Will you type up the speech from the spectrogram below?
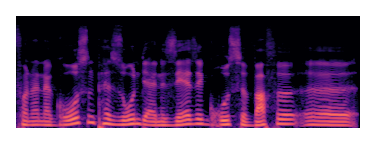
von einer großen Person, die eine sehr, sehr große Waffe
